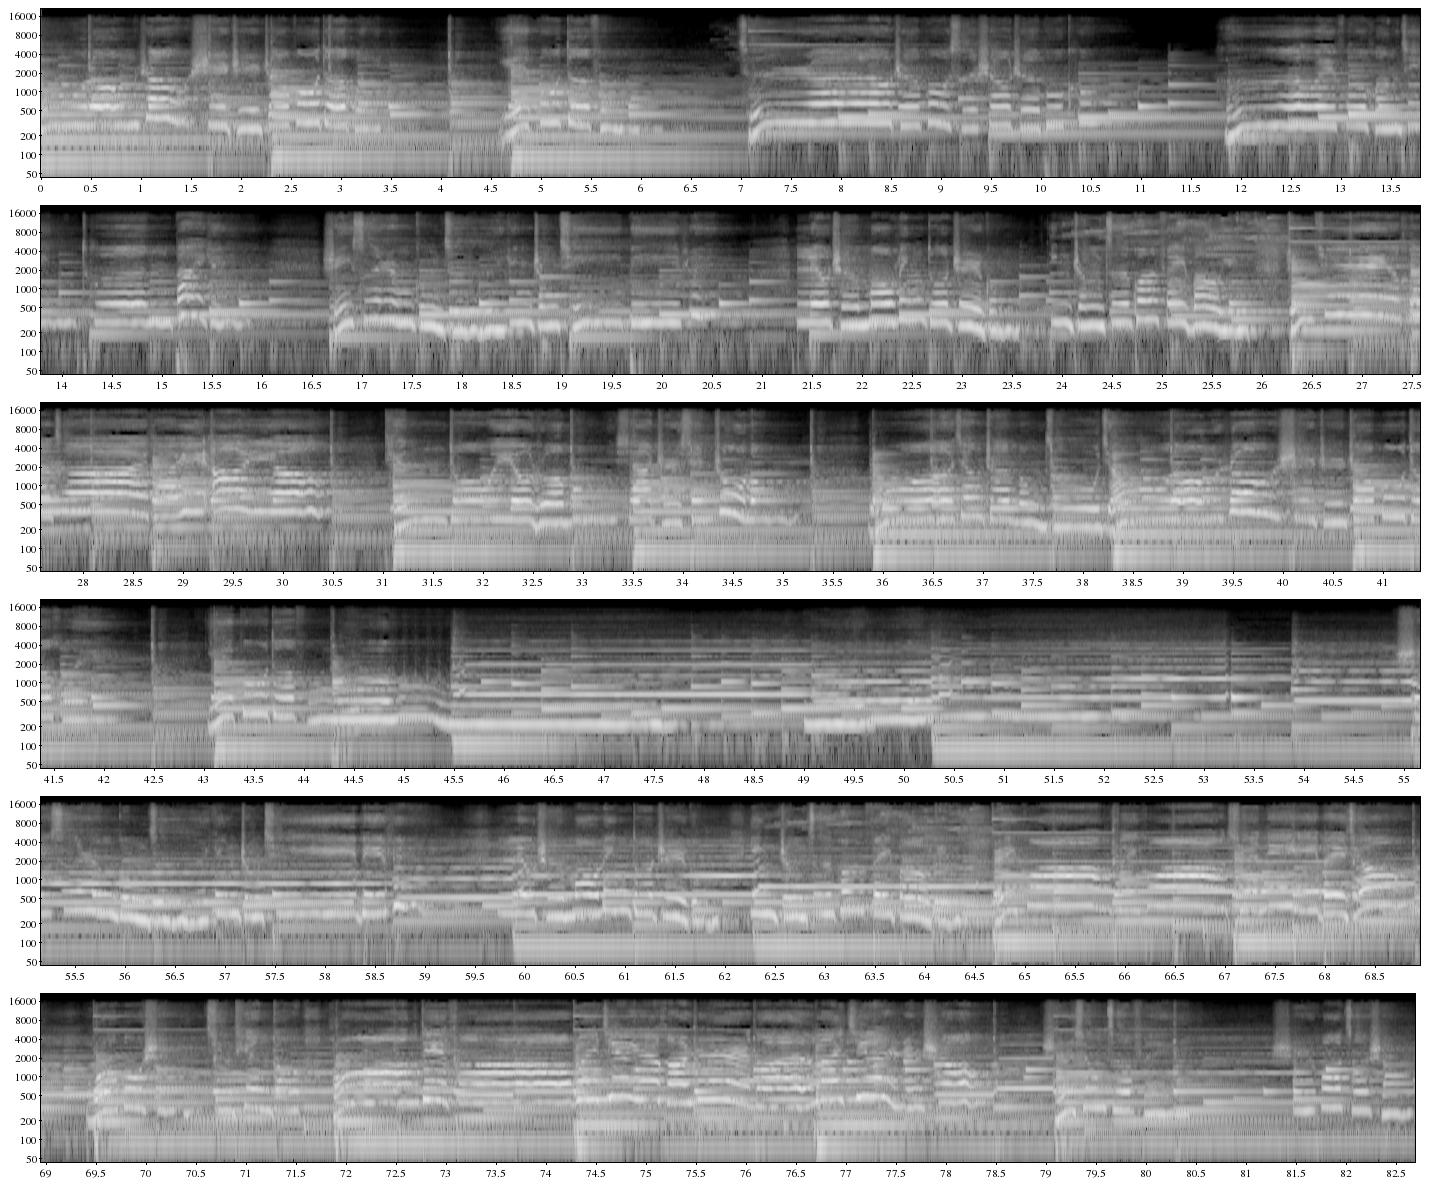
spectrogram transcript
龙肉，十指朝不得回，也不得逢。自然老者不死，少者不哭。何为赴黄金吞白云？谁似人公子？云中起碧绿。六车茂陵多智功，嬴政子冠非报应。真君何在海岸游？天斗有若梦，夏至现烛龙。我将斩龙走，九左手。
